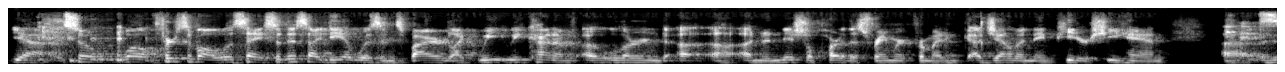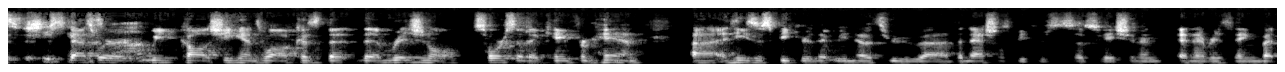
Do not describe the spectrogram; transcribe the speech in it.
yeah. So, well, first of all, let's say so. This idea was inspired. Like we we kind of uh, learned uh, uh, an initial part of this framework from a, a gentleman named Peter Sheahan. Uh, yes, that's where wall. we call it Sheahan's Wall because the the original source of it came from him, uh, and he's a speaker that we know through uh, the National Speakers Association and and everything. But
